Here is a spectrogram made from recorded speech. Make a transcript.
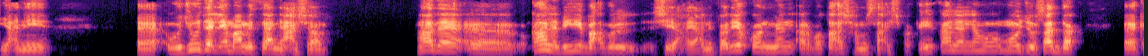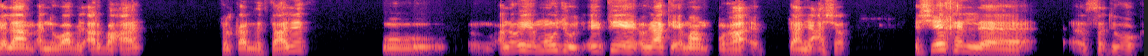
يعني آه، وجود الإمام الثاني عشر هذا آه، قال به بعض الشيعة يعني فريق من 14 15 فقيه قال إنه موجود صدق آه، كلام النواب الأربعة في القرن الثالث وانه إيه موجود إيه في هناك إمام غائب ثاني عشر. الشيخ الصدوق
